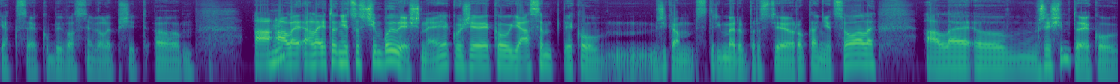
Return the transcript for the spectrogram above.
jak se jakoby vlastně vylepšit. Um, a, hmm. ale, ale je to něco, s čím bojuješ, ne? Jakože jako já jsem, jako říkám, streamer prostě roka něco, ale, ale uh, řeším to jako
